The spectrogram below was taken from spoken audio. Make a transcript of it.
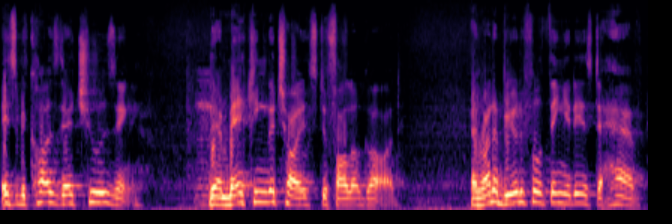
it's because they're choosing. They're making the choice to follow God. And what a beautiful thing it is to have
